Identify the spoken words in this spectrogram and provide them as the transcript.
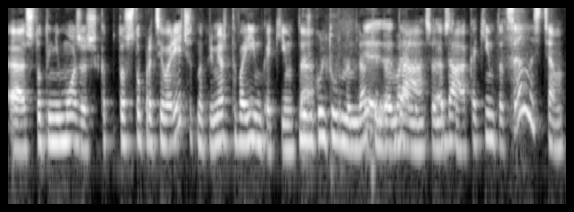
э, что ты не можешь, как- то, что противоречит, например, твоим каким-то... Даже культурным, да, Э, моральным да, ценностям. да, каким-то ценностям.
